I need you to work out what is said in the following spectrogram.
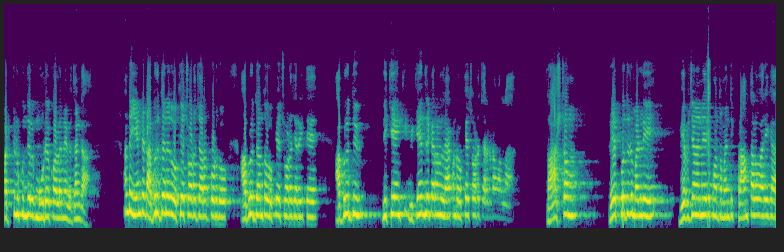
పట్టిన కుందేలకు మూడే కోళ్ళనే అనే విధంగా అంటే ఏంటంటే అభివృద్ధి అనేది ఒకే చోట జరగకూడదు. అభివృద్ధి అంతా ఒకే చోట జరిగితే అభివృద్ధి వికే వికేంద్రీకరణ లేకుండా ఒకే చోట జరగడం వల్ల రాష్ట్రం రేపొద్దుడు మళ్ళీ విభజన అనేది కొంతమంది ప్రాంతాల వారీగా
